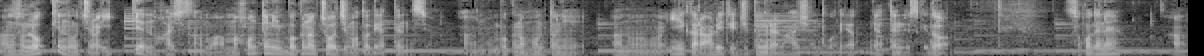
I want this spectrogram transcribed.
あの、その6軒のうちの1軒の歯医者さんは、まあ本当に僕の超地元でやってるんですよ。あの、僕の本当に、あの、家から歩いて10分ぐらいの歯医者のとこでややってるんですけど、そこでね、あの、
